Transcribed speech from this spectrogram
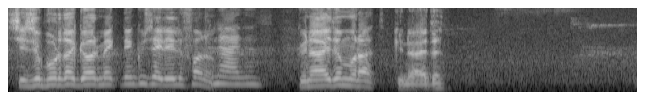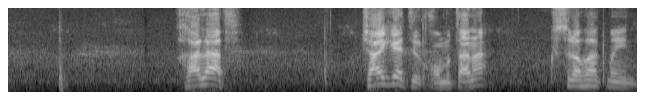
Sizi burada görmek ne güzel Elif Hanım. Günaydın. Günaydın Murat. Günaydın. Halaf. Çay getir komutana. Kusura bakmayın.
